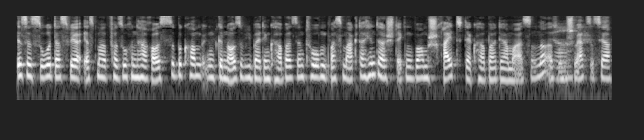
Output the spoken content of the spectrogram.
ist es so, dass wir erstmal versuchen herauszubekommen, genauso wie bei den Körpersymptomen, was mag dahinter stecken? Warum schreit der Körper dermaßen? Ne? Also ja. Schmerz ist ja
